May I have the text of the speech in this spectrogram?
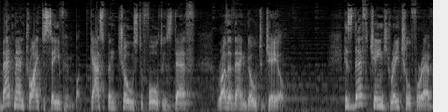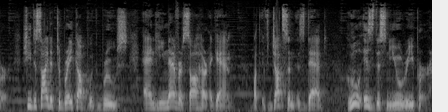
Batman tried to save him, but Caspin chose to fall to his death rather than go to jail. His death changed Rachel forever. She decided to break up with Bruce, and he never saw her again. But if Judson is dead, who is this new Reaper?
